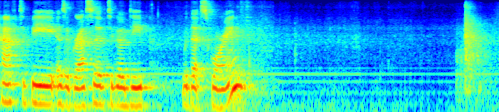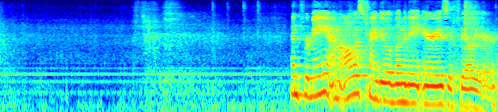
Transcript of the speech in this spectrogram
have to be as aggressive to go deep with that scoring. And for me, I'm always trying to eliminate areas of failure.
